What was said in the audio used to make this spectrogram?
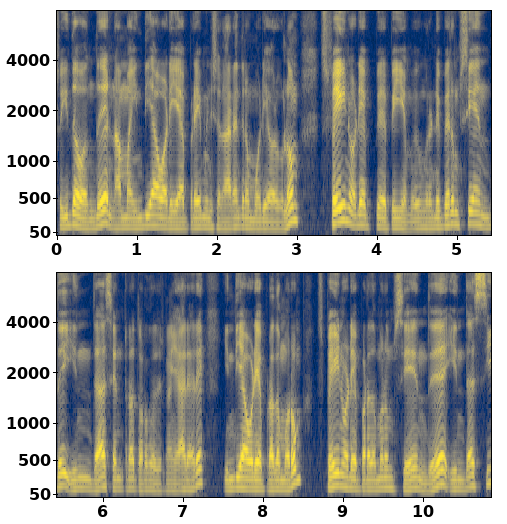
ஸோ இதை வந்து நம்ம இந்தியாவுடைய பிரைம் மினிஸ்டர் நரேந்திர மோடி அவர்களும் ஸ்பெயினுடைய பிஎம் இவங்க ரெண்டு பேரும் சேர்ந்து இந்த சென்டரை திறந்து வச்சுருக்காங்க. யார் யார்? இந்தியாவுடைய பிரதமரும் ஸ்பெயினுடைய பிரதமரும் சேர்ந்து இந்த சி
